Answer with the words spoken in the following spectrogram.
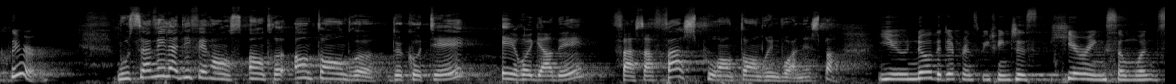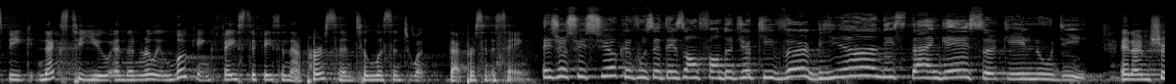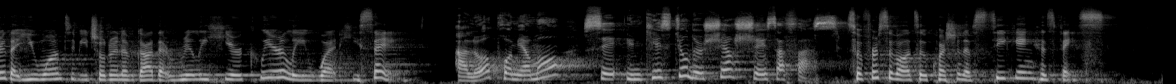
Vous savez la différence entre entendre de côté et regarder face à face pour entendre une voix, n'est-ce pas? You know the difference between just hearing someone speak next to you and then really looking face to face in that person to listen to what that person is saying. Et je suis sûre que vous êtes des enfants de Dieu qui veulent bien distinguer ce qu'il nous dit. And I'm sure that you want to be children of God that really hear clearly what he's saying. Alors, premièrement, c'est une question de chercher sa face. So, first of all, it's a question of seeking his face.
